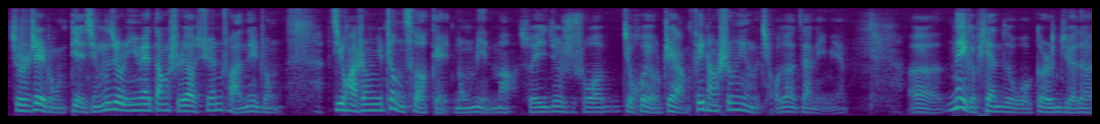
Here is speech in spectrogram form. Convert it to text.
就是这种典型的，就是因为当时要宣传那种计划生育政策给农民。嘛，所以就是说，就会有这样非常生硬的桥段在里面。呃，那个片子，我个人觉得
